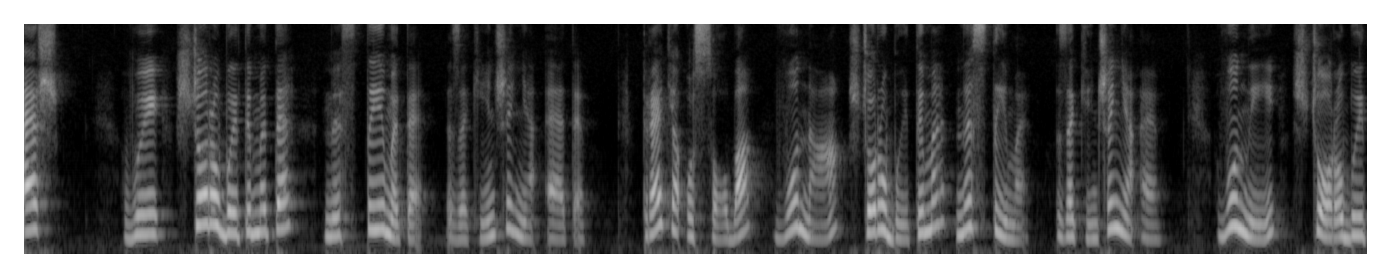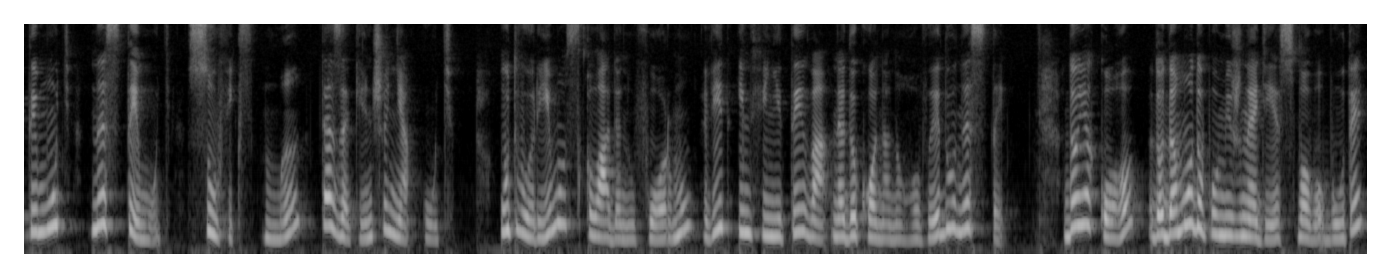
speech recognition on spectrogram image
еш. Ви що робитимете? Нестимете. Закінчення ете. Третя особа вона що робитиме, нестиме. Закінчення е. Вони що робитимуть, нестимуть. Суфікс м та закінчення уть. Утворімо складену форму від інфінітива недоконаного виду нести, до якого додамо допоміжне дієслово бути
